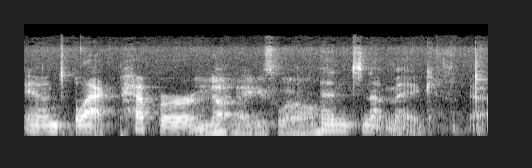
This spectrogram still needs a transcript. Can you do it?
and black pepper, Nutmeg as well. and nutmeg. Yeah.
